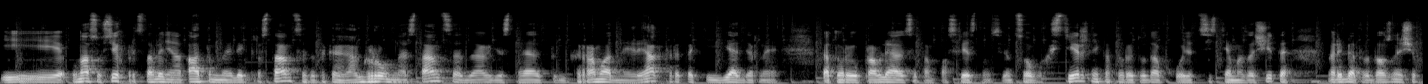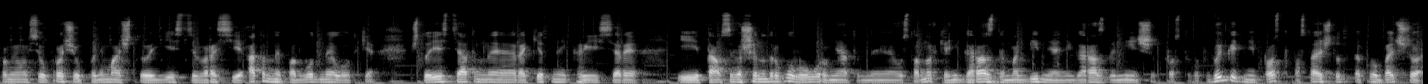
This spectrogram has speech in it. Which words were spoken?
И у нас у всех представление от атомной электростанции, это такая огромная станция, да, где стоят громадные реакторы такие ядерные, которые управляются там посредством свинцовых стержней, которые туда входят, система защиты. Но, ребята, вы должны еще, помимо всего прочего, понимать, что есть в России атомные подводные лодки, что есть атомные ракетные крейсеры, и там совершенно другого уровня атомные установки, они гораздо мобильнее, они гораздо меньше. Просто вот выгоднее просто поставить что-то такое большое.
